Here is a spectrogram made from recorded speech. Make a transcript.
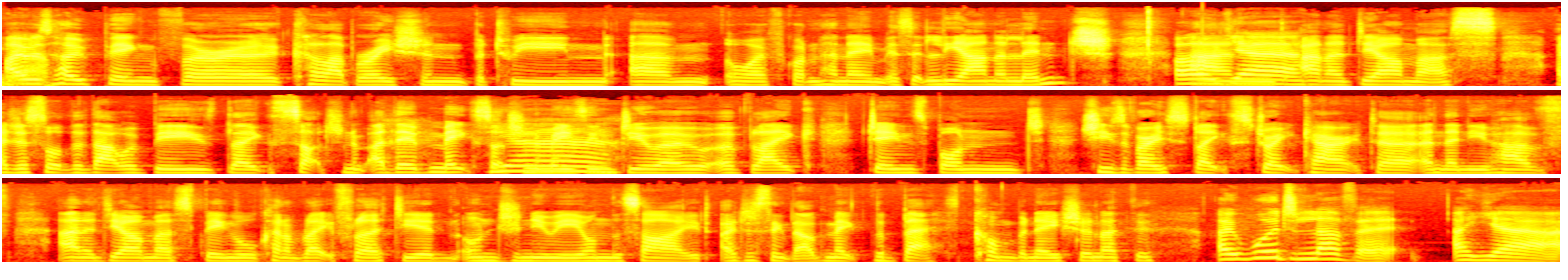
I was hoping for a collaboration between, um, oh, I've forgotten her name. Is it Lashana Lynch Oh, and yeah. Ana de Armas? I just thought that that would be like such an, they'd make such an amazing duo of like James Bond. She's a very like straight character, and then you have Ana de Armas being all kind of like flirty and ingenue on the side. I just think that would make the best combination. I think. I would love it. Uh, yeah,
